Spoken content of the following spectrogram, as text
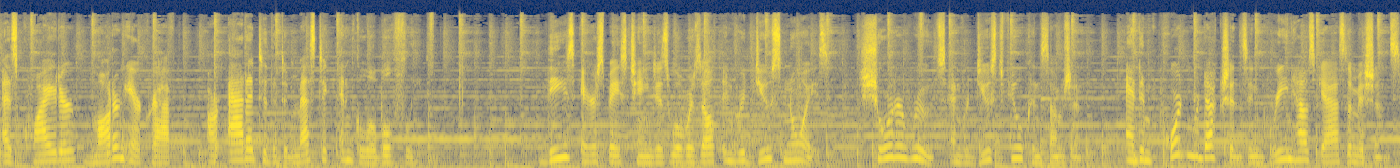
as quieter, modern aircraft are added to the domestic and global fleet. These airspace changes will result in reduced noise, shorter routes and reduced fuel consumption, and important reductions in greenhouse gas emissions.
